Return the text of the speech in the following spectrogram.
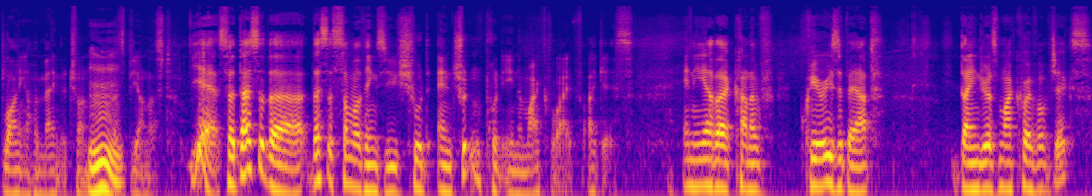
blowing up a magnetron, mm. let's be honest. Yeah, so those are the those are some of the things you should and shouldn't put in a microwave, I guess. Any other kind of queries about dangerous microwave objects?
